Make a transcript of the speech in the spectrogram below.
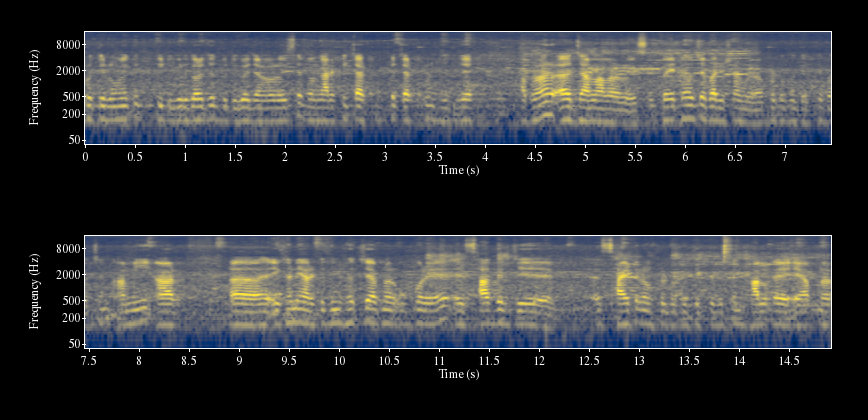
প্রতি রুমে কিন্তু দুটি করে দরজা, দুটি করে জানালা রয়েছে এবং আরেকটি চার ফুট চার ফুট আপনার জানালা রয়েছে। তো এটা হচ্ছে বাড়ির সামনে ফটোকে দেখতে পাচ্ছেন। আমি আর এখানে আরেকটি জিনিস হচ্ছে আপনার উপরে ছাদের যে সাইডের অংশটুকু দেখতে পাচ্ছেন। হালকা আপনার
